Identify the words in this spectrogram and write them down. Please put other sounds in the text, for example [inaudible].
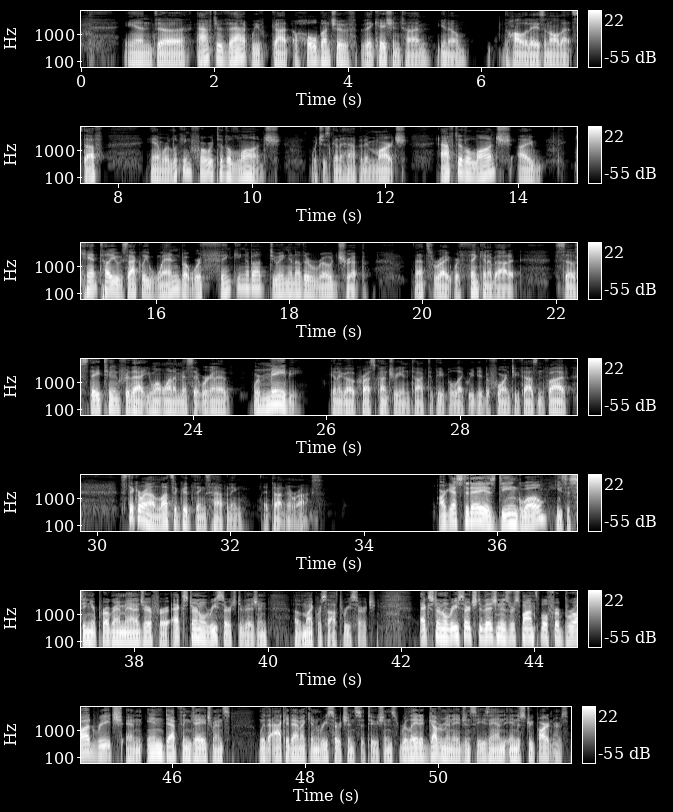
And uh, after that, we've got a whole bunch of vacation time, you know, the holidays and all that stuff. And we're looking forward to the launch, which is going to happen in March. After the launch, I can't tell you exactly when, but we're thinking about doing another road trip. That's right, we're thinking about it. So stay tuned for that. You won't want to miss it. We're gonna, we're maybe gonna go cross country and talk to people like we did before in 2005. Stick around. Lots of good things happening at .NET Rocks. Our guest today is Dean Guo. He's a senior program manager for External Research Division of Microsoft Research. External Research Division is responsible for broad reach and in-depth engagements with academic and research institutions, related government agencies, and industry partners.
